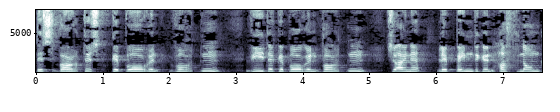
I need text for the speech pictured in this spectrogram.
des Wortes geboren wurden, wiedergeboren wurden zu einer lebendigen Hoffnung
